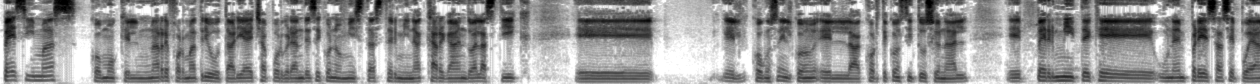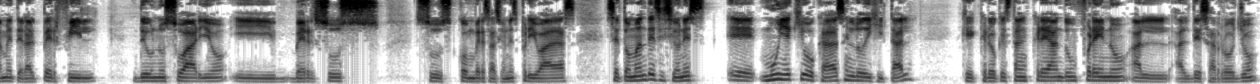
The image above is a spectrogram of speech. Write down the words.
pésimas como que una reforma tributaria hecha por grandes economistas termina cargando a las TIC. Eh, la Corte Constitucional eh, permite que una empresa se pueda meter al perfil de un usuario y ver sus, sus conversaciones privadas. Se toman decisiones eh, muy equivocadas en lo digital que creo que están creando un freno al, al desarrollo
